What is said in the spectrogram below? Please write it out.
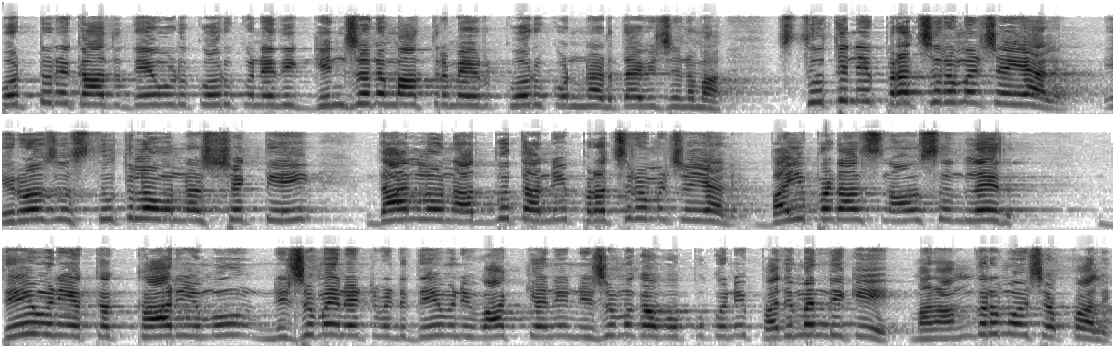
పొట్టును కాదు దేవుడు కోరుకునేది గింజను మాత్రమే కోరుకుంటున్నాడు దైవజనమ. స్థుతిని ప్రచురమ చేయాలి. ఈరోజు స్థుతిలో ఉన్న శక్తి దానిలో ఉన్న అద్భుతాన్ని ప్రచురమ చేయాలి. భయపడాల్సిన అవసరం లేదు. దేవుని యొక్క కార్యము నిజమైనటువంటి దేవుని వాక్యాన్ని నిజముగా ఒప్పుకొని పది మందికి మన అందరము చెప్పాలి.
